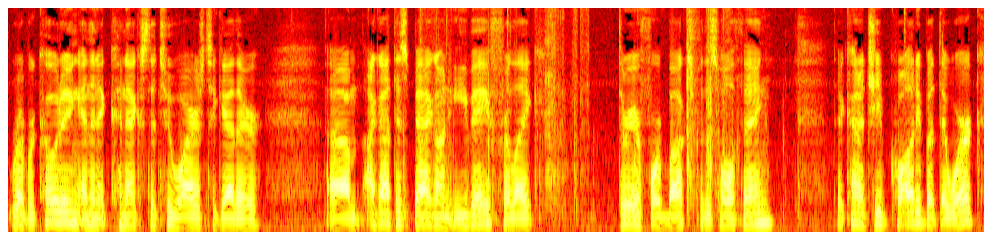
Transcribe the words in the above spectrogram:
rubber coating and then it connects the two wires together. Um, I got this bag on eBay for like three or four bucks for this whole thing. They're kind of cheap quality, but they work.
